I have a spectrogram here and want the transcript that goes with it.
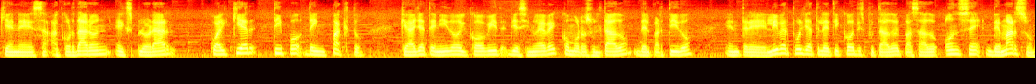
quienes acordaron explorar cualquier tipo de impacto que haya tenido el COVID-19 como resultado del partido entre Liverpool y Atlético disputado el pasado 11 de marzo.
